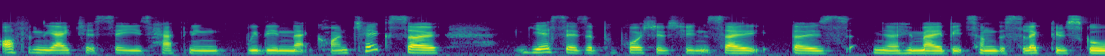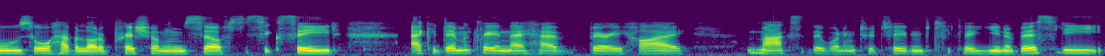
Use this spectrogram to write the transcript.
often the HSC is happening within that context. So yes, there's a proportion of students say those you know who may be at some of the selective schools or have a lot of pressure on themselves to succeed academically, and they have very high marks that they're wanting to achieve in particular university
